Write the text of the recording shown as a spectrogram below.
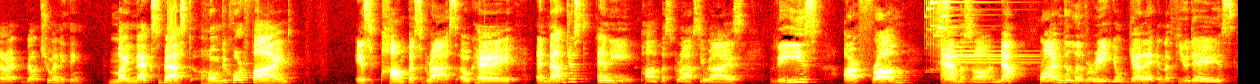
Alright, don't chew anything. My next best home decor find is pampas grass, okay? And not just any pampas grass, you guys. These are from Amazon. Now, Prime delivery, you'll get it in a few days.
